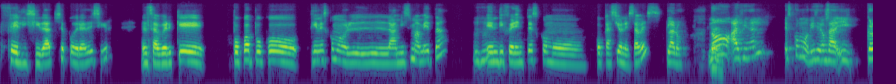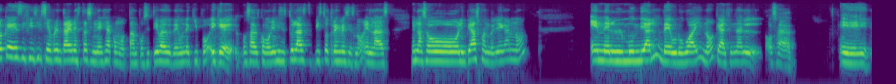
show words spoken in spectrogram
felicidad, se podría decir, el saber que poco a poco tienes como la misma meta en diferentes como ocasiones, ¿sabes? Claro. No, al final es como dice, o sea, y creo que es difícil siempre entrar en esta sinergia como tan positiva de un equipo y que, o sea, como bien dices, tú la has visto tres veces, ¿no? En las, en las Olimpiadas cuando llegan, ¿no? En el Mundial de Uruguay, ¿no? Que al final, o sea, eh,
